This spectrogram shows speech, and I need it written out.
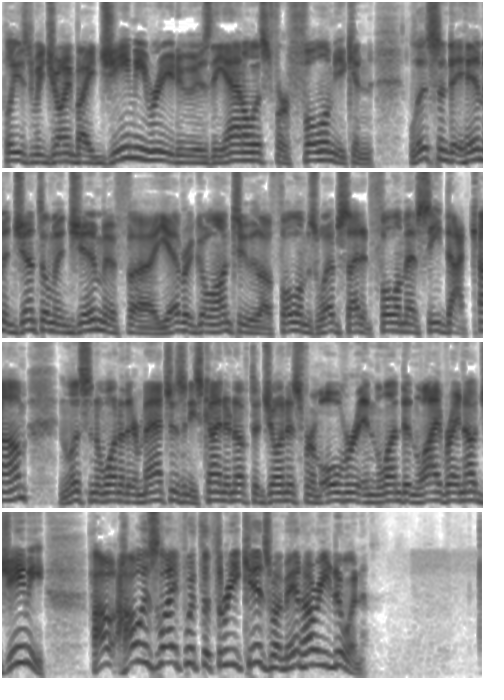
pleased to be joined by Jamie Reid, who is the analyst for Fulham. You can listen to him and Gentleman Jim if uh, you ever go onto uh, Fulham's website at fulhamfc.com and listen to one of their matches. And he's kind enough to join us from over in London live right now. Jamie, how how is life with the three kids, my man? How are you doing?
